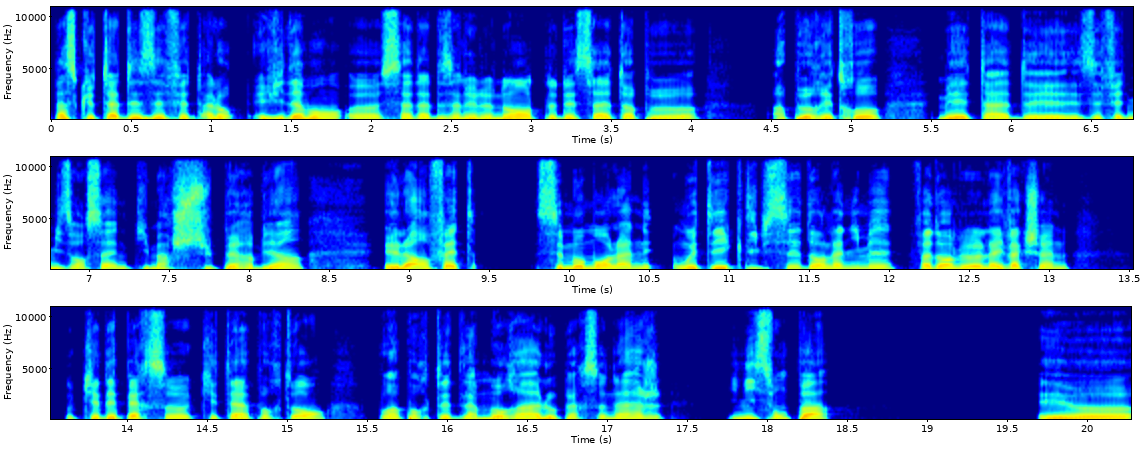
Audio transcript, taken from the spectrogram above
Parce que tu as des effets. Alors, évidemment, euh, ça date des années 90, le dessin est un peu, euh, un peu rétro, mais tu as des effets de mise en scène qui marchent super bien. Et là, en fait, ces moments-là ont été éclipsés dans l'animé, enfin dans le live action. Donc il y a des persos qui étaient importants pour apporter de la morale aux personnages, ils n'y sont pas. Et euh,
